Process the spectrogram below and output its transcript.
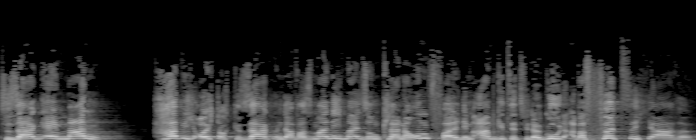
Zu sagen, ey Mann, habe ich euch doch gesagt, und da war es mal nicht mal so ein kleiner Unfall, dem Arm geht es jetzt wieder gut, aber 40 Jahre,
